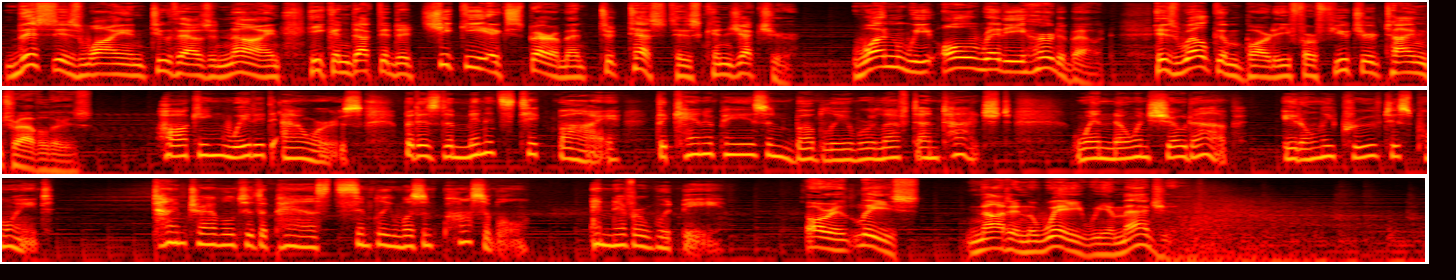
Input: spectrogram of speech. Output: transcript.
This is why in 2009 he conducted a cheeky experiment to test his conjecture one we already heard about his welcome party for future time travelers. Hawking waited hours, but as the minutes ticked by, the canapes and bubbly were left untouched. When no one showed up, it only proved his point. Time travel to the past simply wasn't possible, and never would be. Or at least, not in the way we imagine.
